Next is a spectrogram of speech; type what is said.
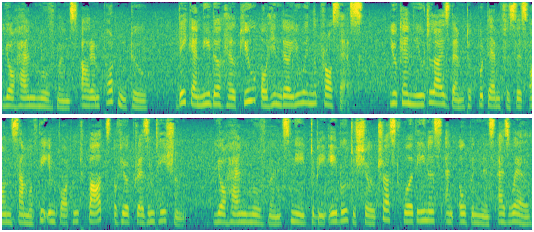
Your hand movements are important too. They can either help you or hinder you in the process. You can utilize them to put emphasis on some of the important parts of your presentation. Your hand movements need to be able to show trustworthiness and openness as well.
